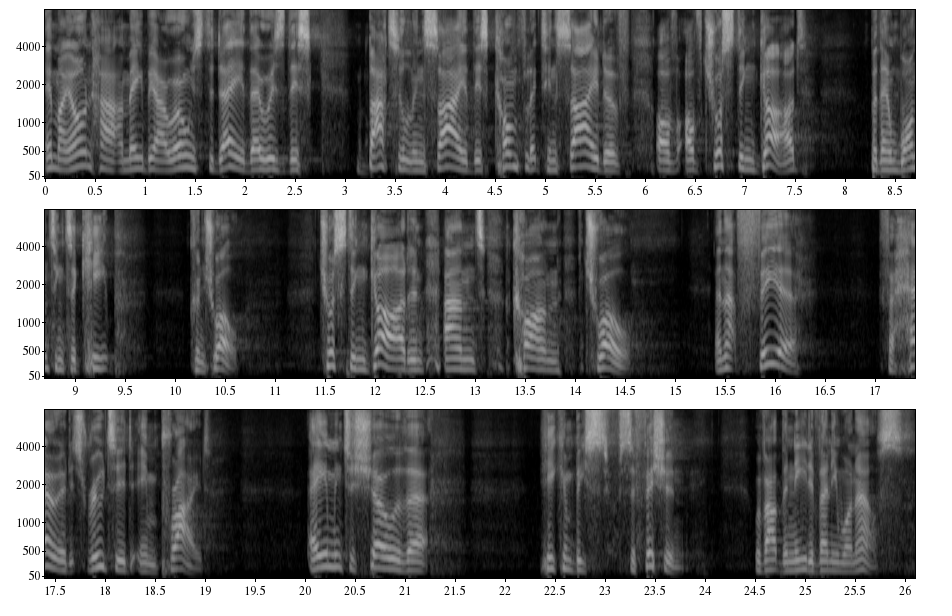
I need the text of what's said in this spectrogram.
In my own heart, and maybe our own today, there is this battle inside, this conflict inside of, of, of trusting God, but then wanting to keep control trusting God and, and control. And that fear for Herod, it's rooted in pride, aiming to show that he can be sufficient without the need of anyone else.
